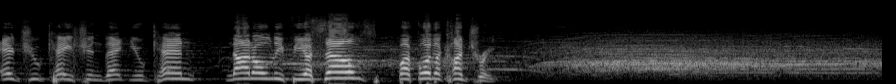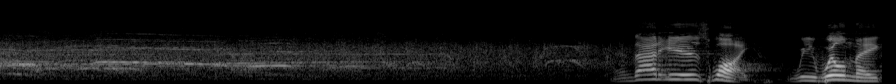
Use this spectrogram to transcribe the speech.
education that you can, not only for yourselves, but for the country. And that is why we will make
